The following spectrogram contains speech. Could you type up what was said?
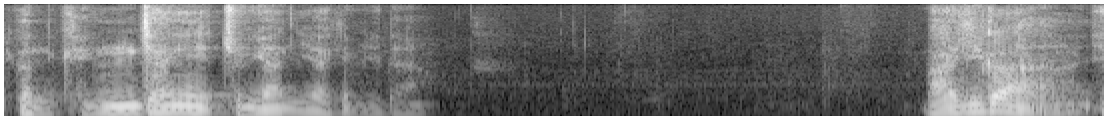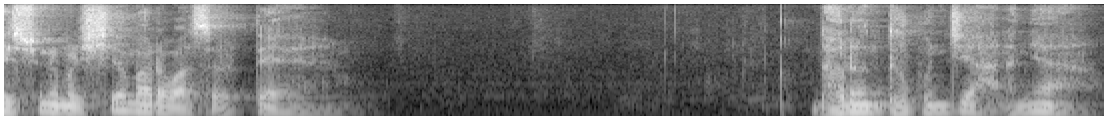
이건 굉장히 중요한 이야기입니다. 마귀가 예수님을 시험하러 왔을 때 너는 누군지 아느냐?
